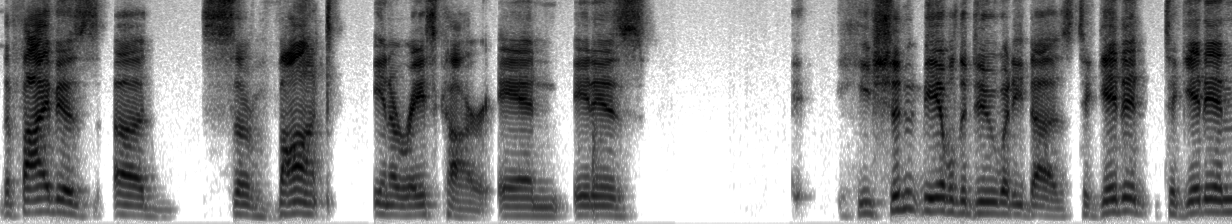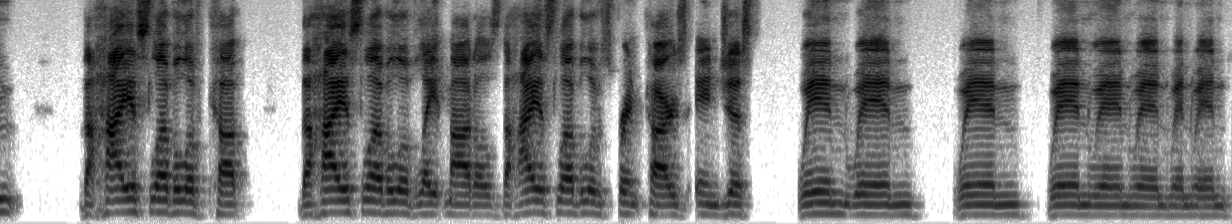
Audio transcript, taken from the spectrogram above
the 5 is a savant in a race car and it is he shouldn't be able to do what he does to get it to get in the highest level of cup the highest level of late models, the highest level of sprint cars, and just win, win, win, win, win, win, win, win.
